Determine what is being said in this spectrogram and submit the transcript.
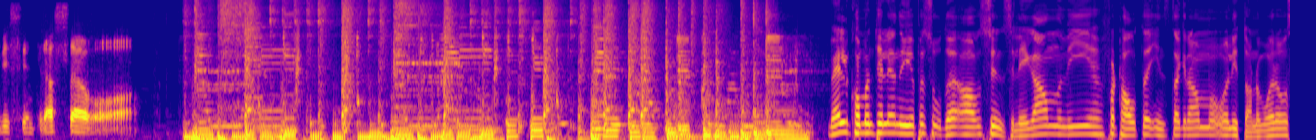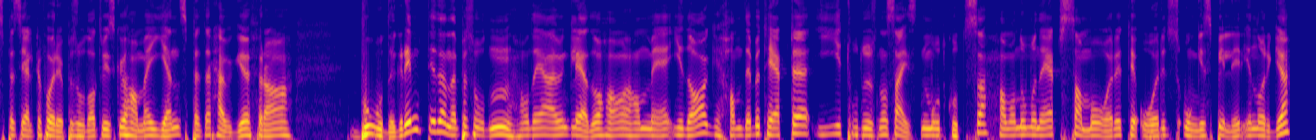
viss interesse. og Velkommen til en ny episode av Synseligaen. Vi fortalte Instagram og lytterne våre, og spesielt i forrige episode, at vi skulle ha med Jens Petter Hauge fra Bodø-Glimt i denne episoden. Og det er jo en glede å ha han med i dag. Han debuterte i 2016 mot Godset. Han var nominert samme året til Årets unge spiller i Norge.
